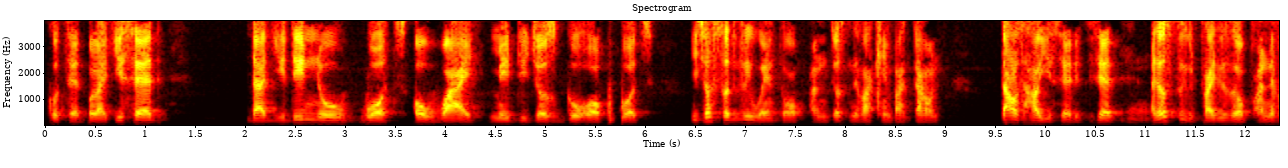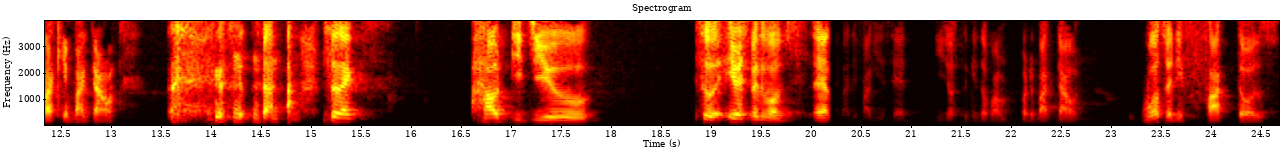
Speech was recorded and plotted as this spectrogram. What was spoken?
quoted, but like you said that you didn't know what or why made you just go up, but you just suddenly went up and just never came back down. that was how you said it. You said, I just took the prices up and never came back down. so, like, how did you? So, irrespective of uh, the fact you said you just took it up and put it back down, what were the factors,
